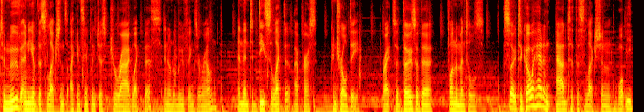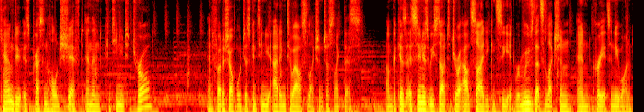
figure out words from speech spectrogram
To move any of the selections, I can simply just drag like this and it'll move things around. And then to deselect it, I press Control D, right? So those are the fundamentals so to go ahead and add to the selection, what we can do is press and hold shift and then continue to draw. And Photoshop will just continue adding to our selection just like this. Um, because as soon as we start to draw outside, you can see it removes that selection and creates a new one.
